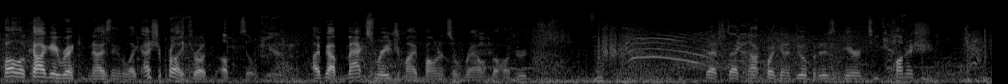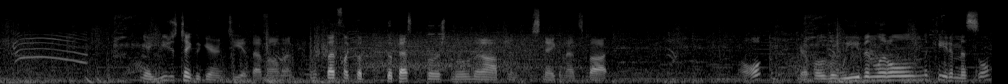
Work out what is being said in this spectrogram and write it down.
Apollo Kage recognizing like, I should probably throw it up tilt here. I've got max rage in my opponents around 100. Dash attack not quite going to do it, but it is a guaranteed punish. Yeah, you just take the guarantee at that moment. That's like the, the best burst movement option for Snake in that spot. Oh, careful of the weaving little Nikita missile.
